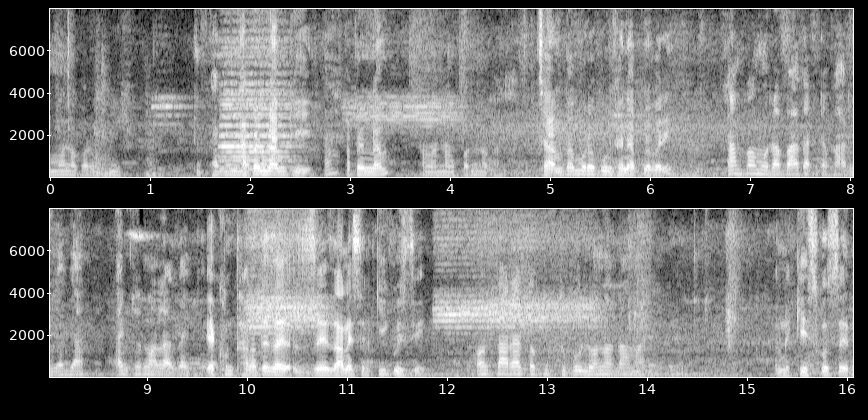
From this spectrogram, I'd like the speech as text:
মনে করো বিশ আপনার নাম কি? হ্যাঁ? আপনার নাম? আমার নাম কর্ণবাল। চাম্পামুরা কোনখানে আপনার বাড়ি? চাম্পামুরা বাজারটা পার হইয়া যা কাঞ্চনমালা যাইতে। এখন থানাতে যা- যে জানাইছেন কি কইছে? কারণ তারা তো কিছু কইল না তো আমার। আপনি কেস করছেন?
